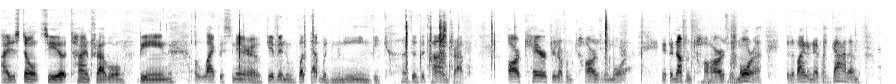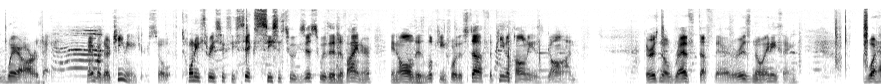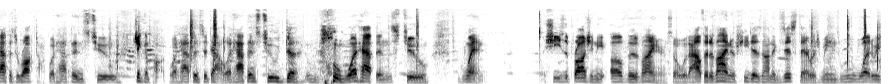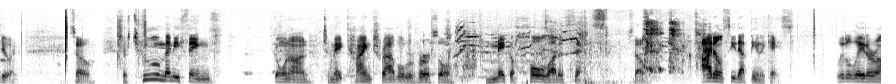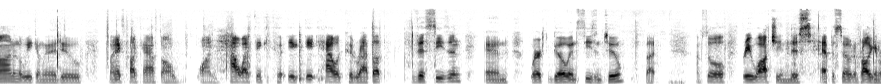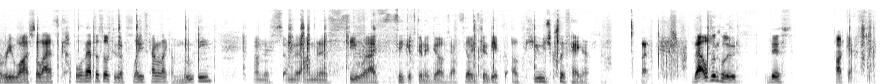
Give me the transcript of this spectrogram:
I just don't see time travel being a likely scenario given what that would mean because of the time travel our characters are from Tars Lamora. And if they're not from Tars Lamora, the Diviner never got them, where are they? Remember, they're teenagers. So 2366 ceases to exist with the Diviner, and all of his looking for the stuff. The penal colony is gone. There is no Rev stuff there. There is no anything. What happens to Rok-Tahk? What happens to Pog? What happens to Dal? What happens to the? what happens to Gwen? she's the progeny of the diviner. So without the diviner, she does not exist there, which means what are we doing? So there's too many things going on to make time travel reversal make a whole lot of sense. So I don't see that being the case. A little later on in the week, I'm going to do my next podcast on on how I think it could it, it, how it could wrap up this season and where it could go in season two. But I'm still rewatching this episode. I'm probably gonna rewatch the last couple of episodes because it plays kind of like a movie. I'm gonna, I'm gonna, I'm gonna see what I think it's gonna go because I feel like it's gonna be a, a huge cliffhanger. But that will conclude this podcast.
